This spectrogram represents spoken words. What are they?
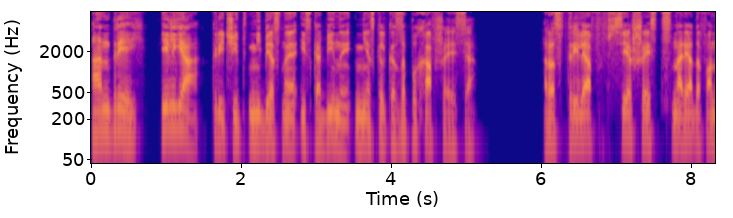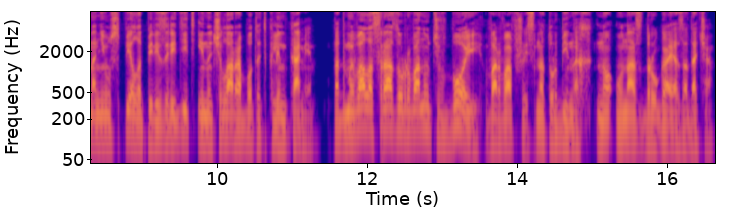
«Андрей! Илья!» — кричит небесная из кабины, несколько запыхавшаяся. Расстреляв все шесть снарядов, она не успела перезарядить и начала работать клинками. Подмывала сразу рвануть в бой, ворвавшись на турбинах, но у нас другая задача.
